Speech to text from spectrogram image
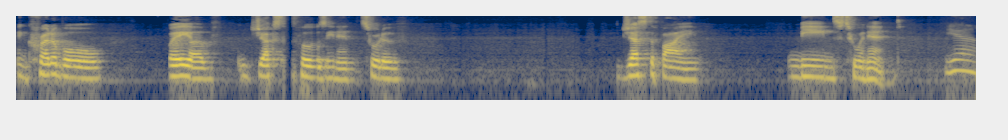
incredible way of juxtaposing and sort of justifying means to an end. Yeah.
